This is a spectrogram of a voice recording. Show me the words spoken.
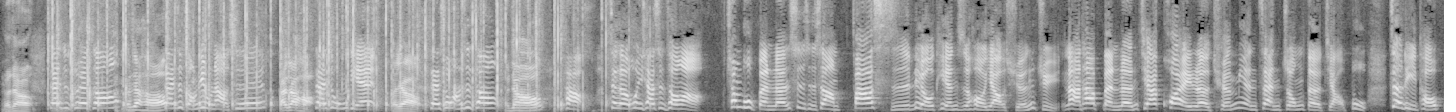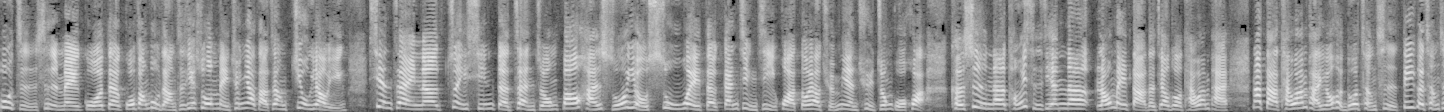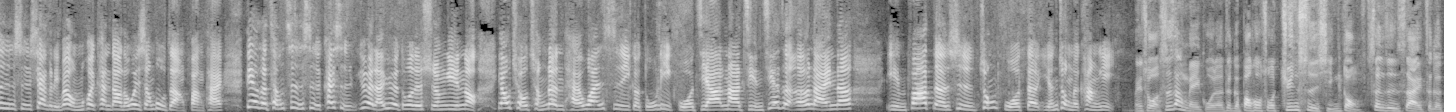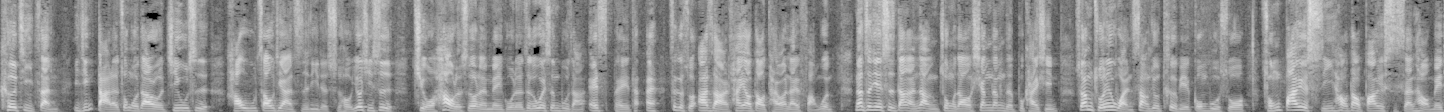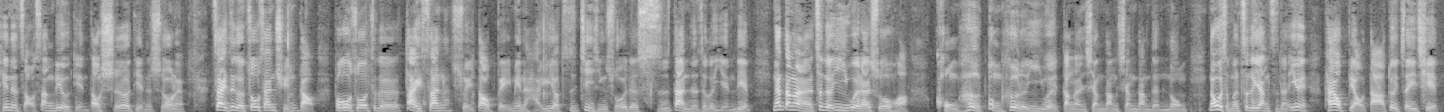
大家好，再是朱月忠，大家好；再是董立武老师，大家好；再是吴杰，大家好；再是黄世聪，大家好。好，这个问一下世聪哦。川普本人事实上八十六天之后要选举，那他本人加快了全面战中的脚步。这里头不只是美国的国防部长直接说美军要打仗就要赢，现在呢最新的战中包含所有数位的干净计划都要全面去中国化。可是呢同一时间呢老美打的叫做台湾牌，那打台湾牌有很多层次。第一个层次是下个礼拜我们会看到的卫生部长访台。第二个层次是开始越来越多的声音了，要求承认台湾是一个独立国家。那紧接着而来呢，引发的是中国的严重的抗议。没错，事实上，美国的这个包括说军事行动，甚至在这个科技战，已经打了中国大陆几乎是毫无招架之力的时候。尤其是九号的时候呢，美国的这个卫生部长 S 佩他哎，这个时候阿扎尔他要到台湾来访问，那这件事当然让中国大陆相当的不开心。所以他们昨天晚上就特别公布说，从八月十一号到八月十三号，每天的早上六点到十二点的时候呢，在这个舟山群岛，包括说这个岱山水道北面的海域，要进进行所谓的。实弹的这个演练，那当然这个意味来说的话，恐吓、恫吓的意味当然相当相当的浓。那为什么这个样子呢？因为他要表达对这一切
